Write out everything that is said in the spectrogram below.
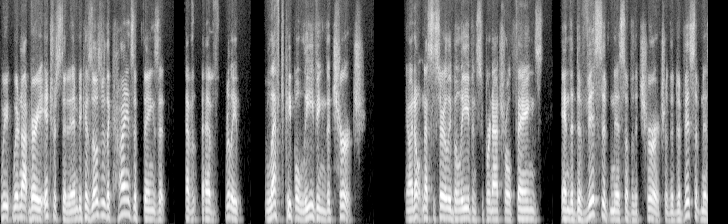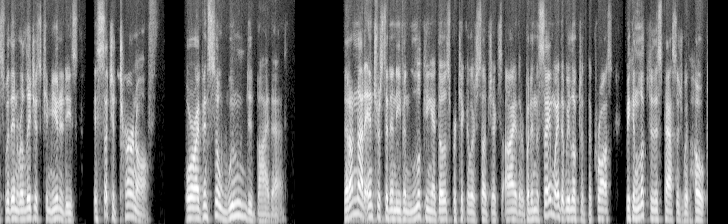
we, we're not very interested in because those are the kinds of things that have, have really left people leaving the church. You know, I don't necessarily believe in supernatural things and the divisiveness of the church or the divisiveness within religious communities is such a turnoff. Or I've been so wounded by that that I'm not interested in even looking at those particular subjects either. But in the same way that we looked at the cross, we can look to this passage with hope.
